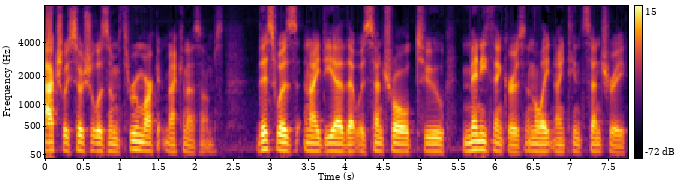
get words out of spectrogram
actually socialism through market mechanisms. This was an idea that was central to many thinkers in the late 19th century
